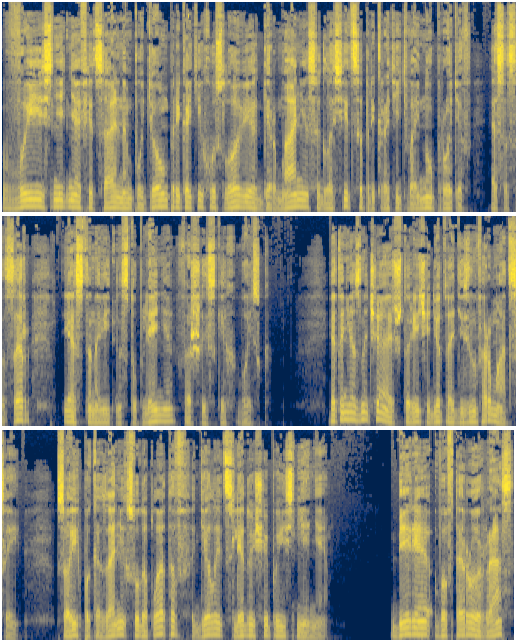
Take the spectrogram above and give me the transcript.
выяснить неофициальным путем, при каких условиях Германия согласится прекратить войну против СССР и остановить наступление фашистских войск. Это не означает, что речь идет о дезинформации – своих показаниях Судоплатов делает следующее пояснение. Берия во второй раз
